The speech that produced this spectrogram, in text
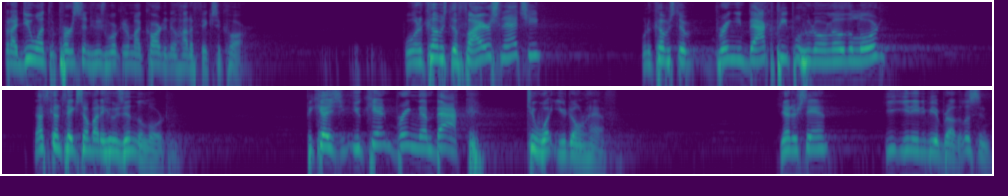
But I do want the person who's working on my car to know how to fix a car. But when it comes to fire snatching, when it comes to bringing back people who don't know the Lord, that's going to take somebody who's in the Lord. Because you can't bring them back to what you don't have. You understand? You, you need to be a brother. Listen,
